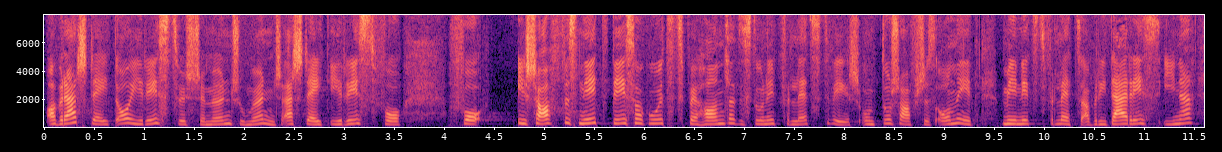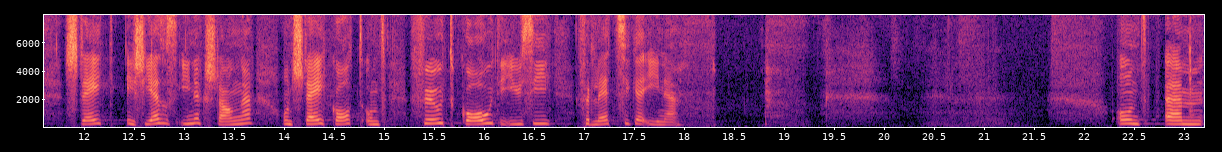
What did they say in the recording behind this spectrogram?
aber er steht auch in Riss zwischen Mensch und Mensch. Er steht in Riss von, von ich schaffe es nicht, dich so gut zu behandeln, dass du nicht verletzt wirst. Und du schaffst es auch nicht, mich nicht zu verletzen. Aber in diesen Riss hinein steht, ist Jesus hineingestanden und steht Gott und füllt Gold in unsere Verletzungen hinein. Und ähm,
